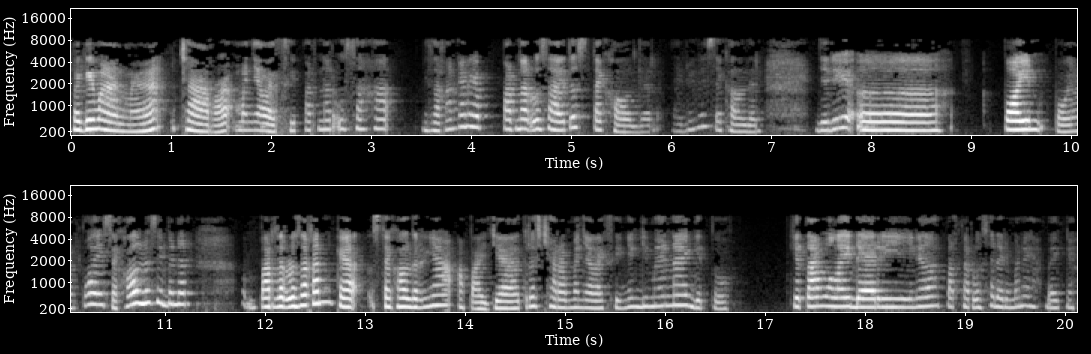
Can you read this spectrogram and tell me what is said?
bagaimana cara menyeleksi partner usaha misalkan kan ya partner usaha itu stakeholder. Aduh stakeholder. Jadi eh poin poin poin stakeholder sih bener. Partner usaha kan kayak stakeholdernya apa aja terus cara menyeleksinya gimana gitu. Kita mulai dari inilah partner usaha dari mana ya baiknya?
